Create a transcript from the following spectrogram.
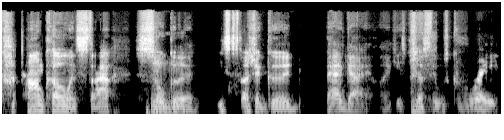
Tomko and style, so Mhm. good. He's such a good bad guy. Like it's just it was great.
